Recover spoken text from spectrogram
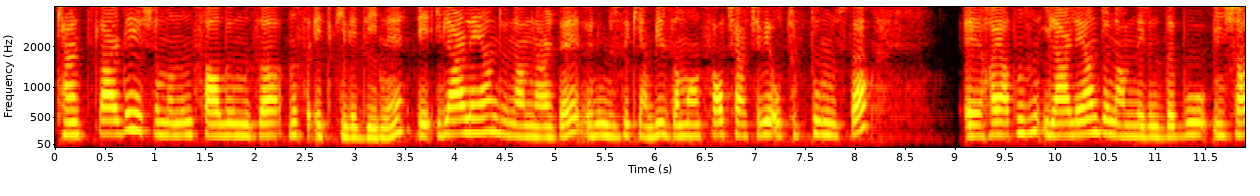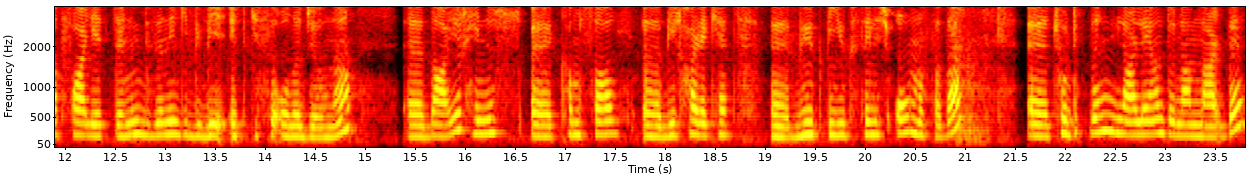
kentlerde yaşamanın sağlığımıza nasıl etkilediğini, e, ilerleyen dönemlerde önümüzdeki yani bir zamansal çerçeveye oturttuğumuzda e, hayatımızın ilerleyen dönemlerinde bu inşaat faaliyetlerinin bize ne gibi bir etkisi olacağına e, dair henüz e, kamusal e, bir hareket, e, büyük bir yükseliş olmasa da e, çocukların ilerleyen dönemlerde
